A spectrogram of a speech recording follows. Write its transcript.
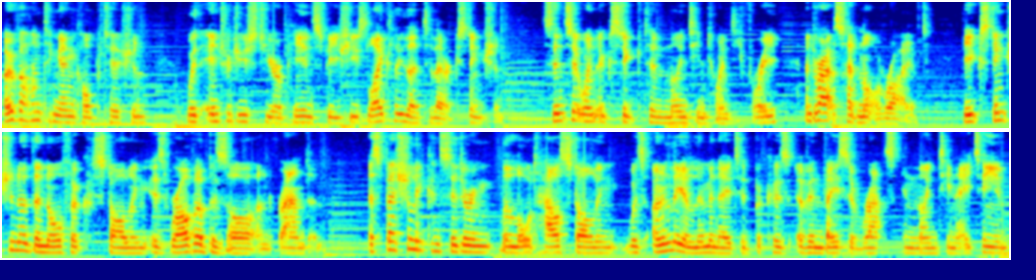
Overhunting and competition with introduced European species likely led to their extinction, since it went extinct in 1923 and rats had not arrived. The extinction of the Norfolk starling is rather bizarre and random, especially considering the Lord Howe starling was only eliminated because of invasive rats in 1918,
